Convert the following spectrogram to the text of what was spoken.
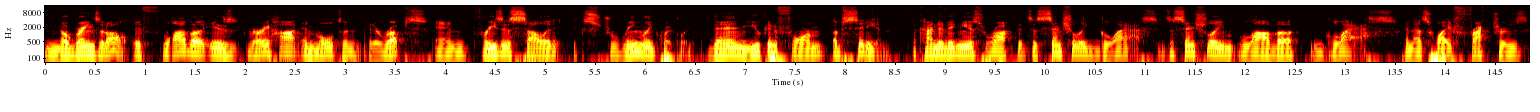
no grains at all. If lava is very hot and molten, it erupts and freezes solid extremely quickly, then you can form obsidian a kind of igneous rock that's essentially glass. It's essentially lava glass, and that's why it fractures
